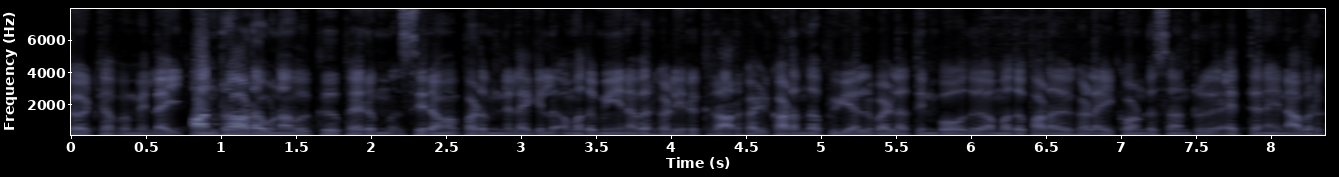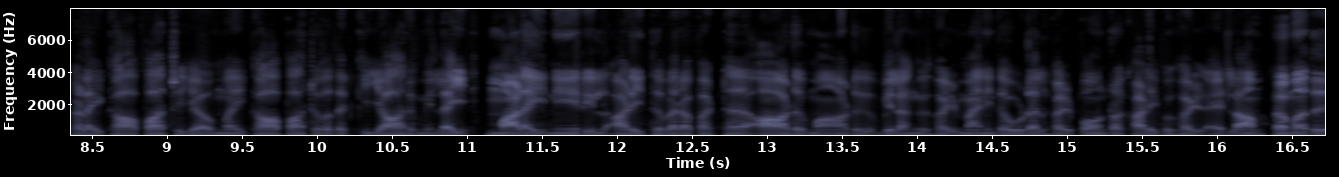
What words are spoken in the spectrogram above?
கேட்கவும் இல்லை அன்றாட உணவுக்கு பெரும் சிரமப்படும் நிலையில் எமது மீனவர்கள் இருக்கிறார்கள். கடந்த புயல் வெள்ளத்தின் போது எமது படகுகளை கொண்டு சென்று எத்தனை நபர்களை காப்பாற்றிய எம்மை காப்பாற்றுவதற்கு யாரும் இல்லை மழை நீரில் அடித்து வரப்பட்ட ஆடு மாடு விலங்குகள் மனித உடல்கள் போன்ற கழிவுகள் எல்லாம் எமது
